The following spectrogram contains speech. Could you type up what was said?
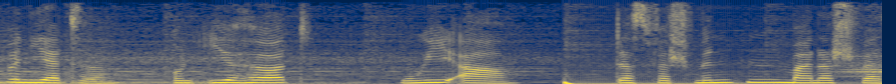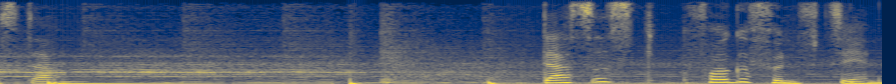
Ich bin Jette und ihr hört We Are, das Verschwinden meiner Schwester. Das ist Folge 15.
